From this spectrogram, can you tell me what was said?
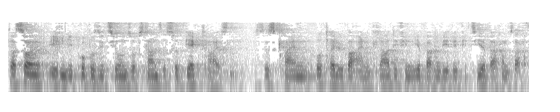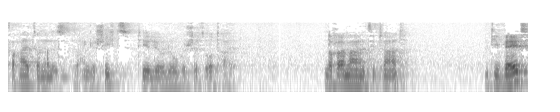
Das soll eben die Proposition Substanz ist Subjekt heißen. Es ist kein Urteil über einen klar definierbaren, verifizierbaren Sachverhalt, sondern es ist ein geschichtsteleologisches Urteil. Noch einmal ein Zitat die Welt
